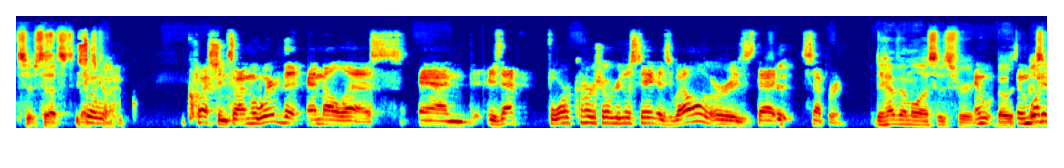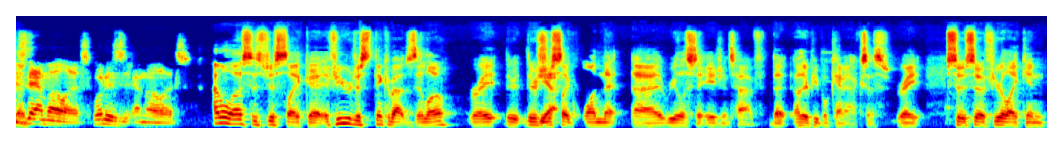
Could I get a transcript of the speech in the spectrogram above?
So, so that's that's so, kind of question. So I'm aware of the MLS, and is that for commercial real estate as well, or is that separate? They have MLSs for and, both. And what is the MLS? What is MLS? MLS is just like a, if you just think about Zillow, right? There, there's yeah. just like one that uh, real estate agents have that other people can't access, right? So, so if you're like in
